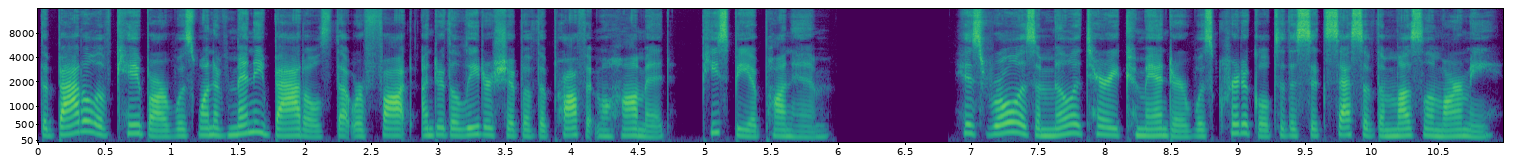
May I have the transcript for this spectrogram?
The Battle of Khaybar was one of many battles that were fought under the leadership of the Prophet Muhammad, peace be upon him. His role as a military commander was critical to the success of the Muslim army,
